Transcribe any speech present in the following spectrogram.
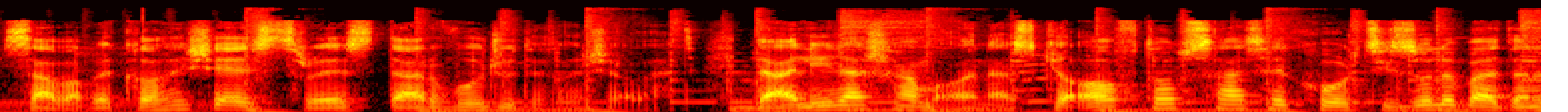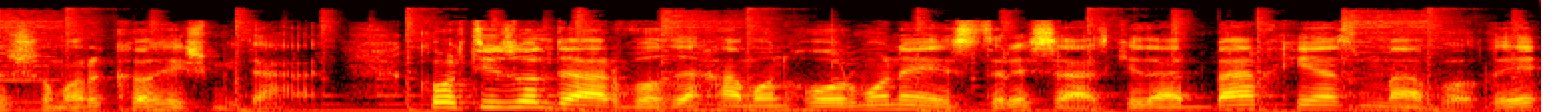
سبب کاهش استرس در وجودتان شود. دلیلش هم آن است که آفتاب سطح کورتیزول بدن شما را کاهش می‌دهد. کورتیزول در واقع همان هورمون استرس است که در برخی از مواقع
